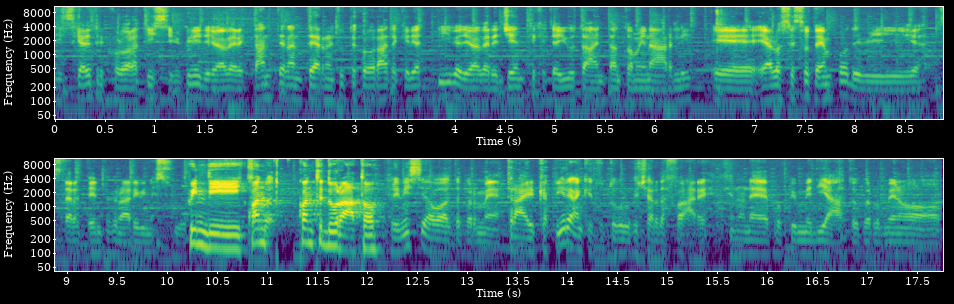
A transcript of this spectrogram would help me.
di, scheletri coloratissimi, quindi devi avere tante lanterne tutte colorate che li attivi, devi avere gente che ti aiuta intanto a menarli e, e allo stesso tempo devi stare attento che non arrivi nessuno. Quindi quant, quanto è durato? Primissima volta per me, tra il capire anche tutto quello che c'era da fare, che non è proprio immediato, perlomeno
